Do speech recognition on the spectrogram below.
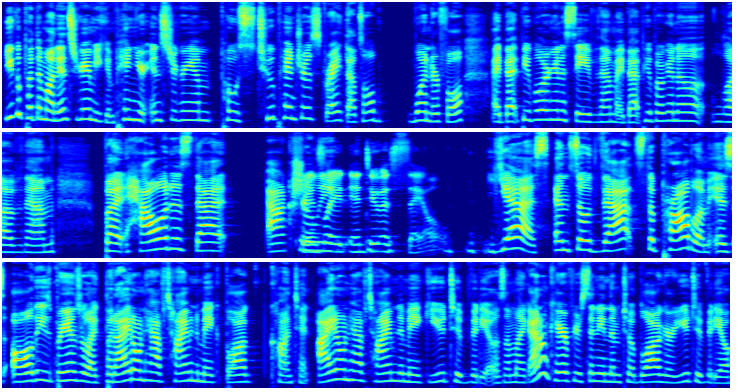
You can put them on Instagram. You can pin your Instagram posts to Pinterest, right? That's all wonderful. I bet people are going to save them. I bet people are going to love them. But how does that actually translate into a sale. yes. And so that's the problem is all these brands are like, "But I don't have time to make blog content. I don't have time to make YouTube videos." I'm like, "I don't care if you're sending them to a blog or a YouTube video.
